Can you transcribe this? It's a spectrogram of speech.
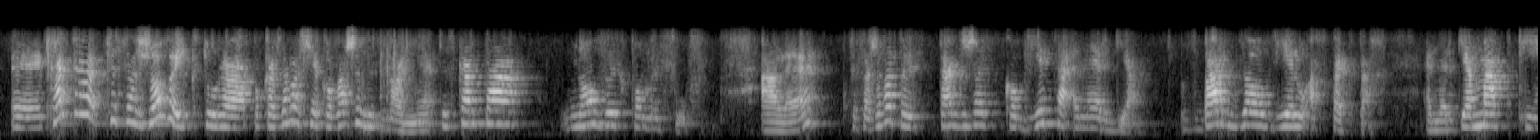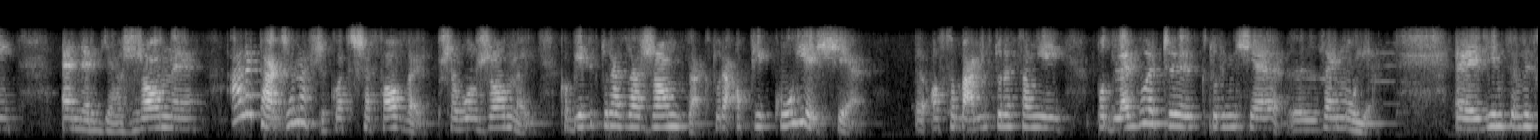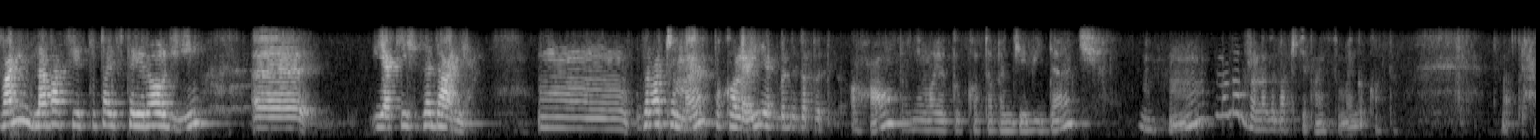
E, Karta cesarzowej, która pokazała się jako Wasze wyzwanie, to jest karta nowych pomysłów, ale cesarzowa to jest także kobieca energia w bardzo wielu aspektach. Energia matki, energia żony, ale także na przykład szefowej, przełożonej, kobiety, która zarządza, która opiekuje się e, osobami, które są jej podległe, czy którymi się e, zajmuje. E, Więc wyzwaniem dla Was jest tutaj w tej roli jakieś zadanie. Mm, Zobaczymy po kolei, jak będę dopytać. Oho, pewnie mojego kota będzie widać. Mhm. No dobrze, no zobaczycie Państwo mojego kota. Dobra.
